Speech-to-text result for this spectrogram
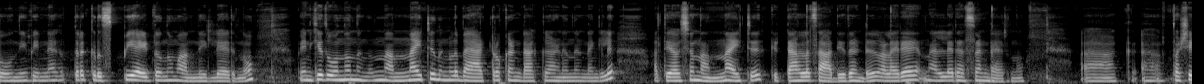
തോന്നി. പിന്നെ അത്ര ക്രിസ്പി ആയിട്ടൊന്നും വന്നില്ലായിരുന്നു. അപ്പോൾ എനിക്ക് തോന്നുന്നു നിങ്ങൾ നന്നായിട്ട് നിങ്ങൾ ബാറ്ററൊക്കെ ഉണ്ടാക്കുകയാണെന്നുണ്ടെങ്കിൽ അത്യാവശ്യം നന്നായിട്ട് കിട്ടാനുള്ള സാധ്യത ഉണ്ട് വളരെ നല്ല രസമുണ്ടായിരുന്നു. പക്ഷേ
